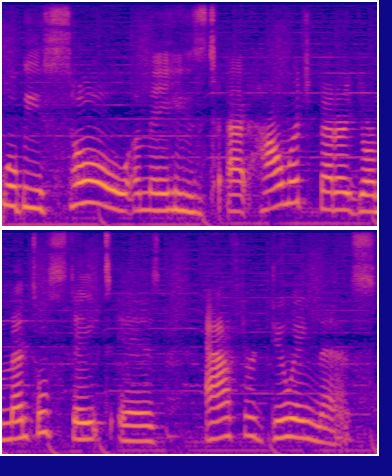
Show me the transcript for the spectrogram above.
will be so amazed at how much better your mental state is after doing this.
